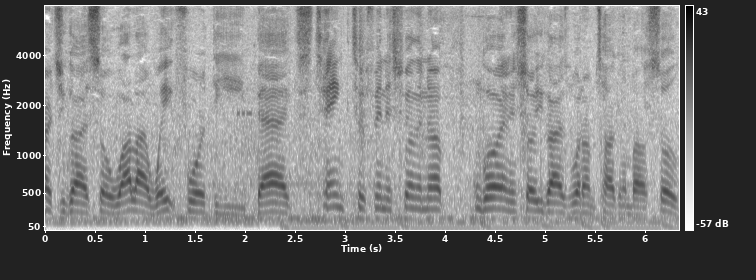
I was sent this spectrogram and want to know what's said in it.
All right, you guys, so while I wait for the bag's tank to finish filling up, I'm going to go ahead and show you guys what I'm talking about. So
